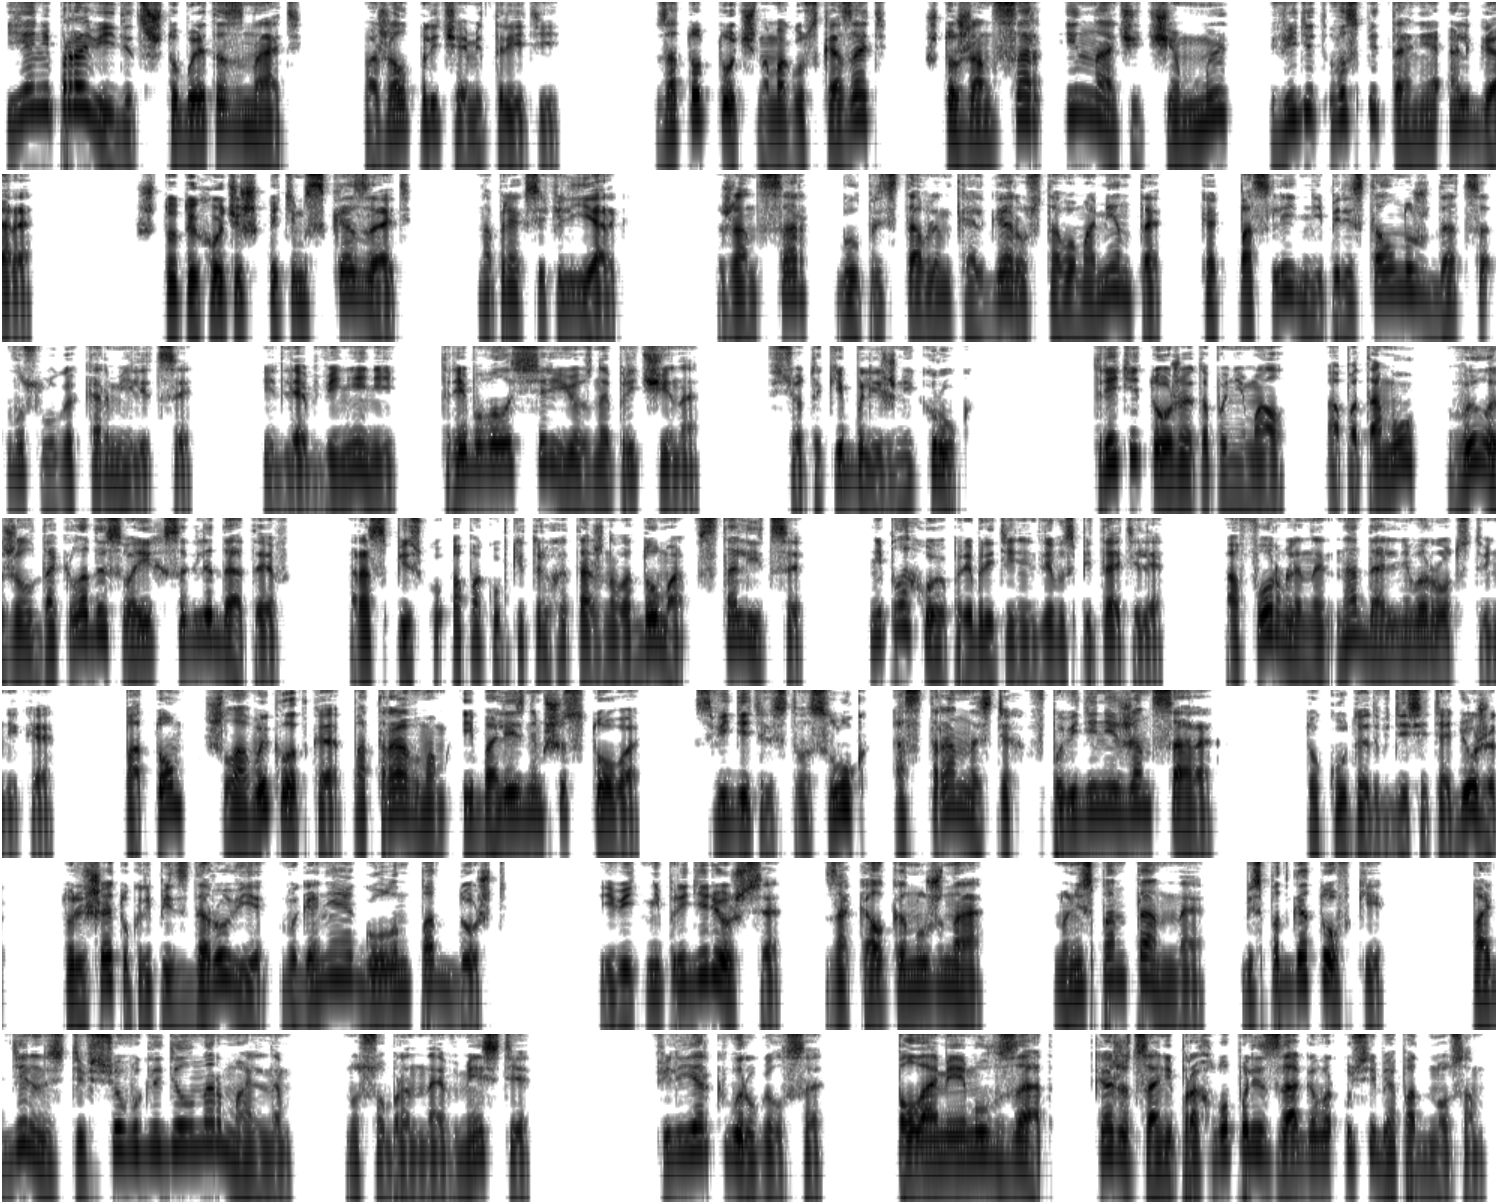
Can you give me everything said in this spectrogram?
«Я не провидец, чтобы это знать», — пожал плечами третий. «Зато точно могу сказать, что Жансар иначе, чем мы, видит воспитание Альгара». «Что ты хочешь этим сказать?» — напрягся Фильярк. Жансар был представлен к Альгару с того момента, как последний перестал нуждаться в услугах кормилицы, и для обвинений требовалась серьезная причина – все-таки ближний круг. Третий тоже это понимал, а потому выложил доклады своих соглядатаев, расписку о покупке трехэтажного дома в столице, неплохое приобретение для воспитателя, оформленной на дальнего родственника. Потом шла выкладка по травмам и болезням шестого, свидетельство слуг о странностях в поведении Жансара. То кутает в десять одежек, то решает укрепить здоровье, выгоняя голым под дождь. И ведь не придерешься, закалка нужна, но не спонтанная, без подготовки. По отдельности все выглядело нормальным, но собранное вместе... Фильярк выругался. Пламя ему взад, кажется, они прохлопали заговор у себя под носом.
